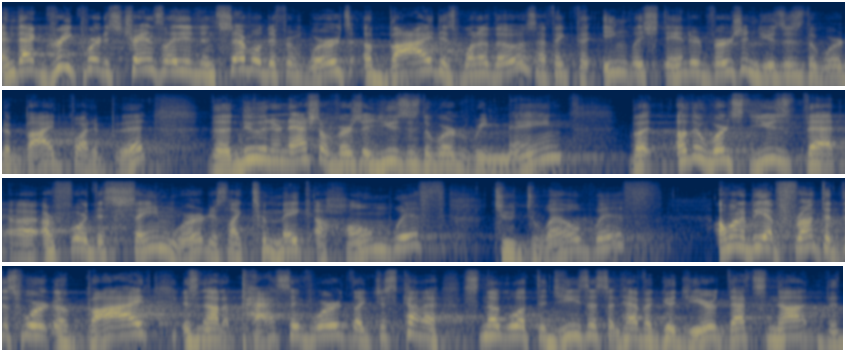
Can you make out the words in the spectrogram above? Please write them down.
And that Greek word is translated in several different words. Abide is one of those. I think the English Standard Version uses the word abide quite a bit. The New International Version uses the word remain. But other words used that uh, are for the same word is like to make a home with, to dwell with. I want to be upfront that this word abide is not a passive word, like just kind of snuggle up to Jesus and have a good year. That's not the,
